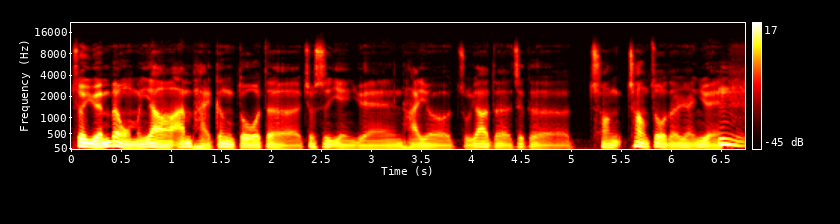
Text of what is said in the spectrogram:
所以原本我们要安排更多的就是演员，还有主要的这个。创创作的人员，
